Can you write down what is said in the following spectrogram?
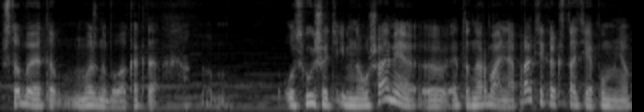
чтобы это можно было как-то услышать именно ушами, э, это нормальная практика. Кстати, я помню,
